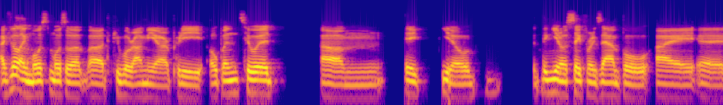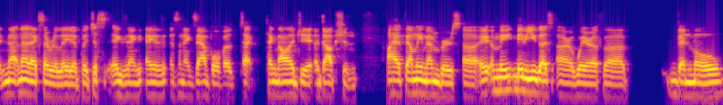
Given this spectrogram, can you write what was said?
I feel like most most of uh, the people around me are pretty open to it. Um, it you know, you know, say for example, I uh, not not XR related, but just as an example of a tech technology adoption. I have family members. Uh, maybe you guys are aware of uh, Venmo,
